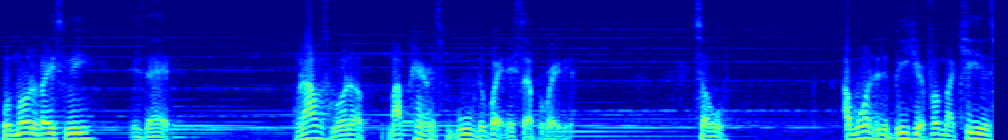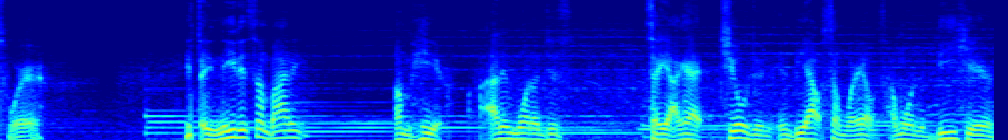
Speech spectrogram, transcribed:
what motivates me is that when I was growing up, my parents moved away, they separated. So I wanted to be here for my kids where if they needed somebody, I'm here. I didn't want to just say I got children and be out somewhere else. I wanted to be here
